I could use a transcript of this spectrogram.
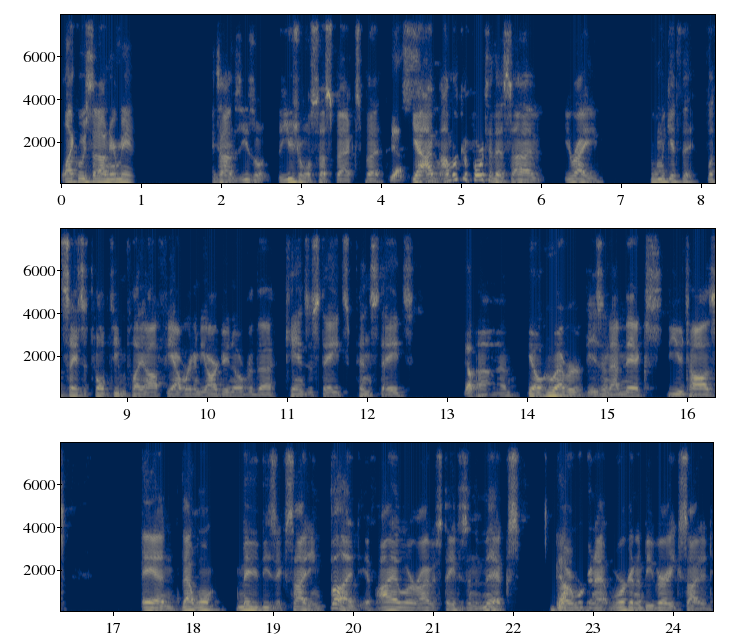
Like we said on here many times, the usual the usual suspects. But Yes. yeah, I'm I'm looking forward to this. Uh, you're right. When we get to the let's say it's a 12 team playoff, yeah, we're going to be arguing over the Kansas States, Penn States, Yep. um, you know, whoever is in that mix, Utahs, and that won't maybe be as exciting. But if Iowa or Iowa State is in the mix, boy, we're gonna we're gonna be very excited.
